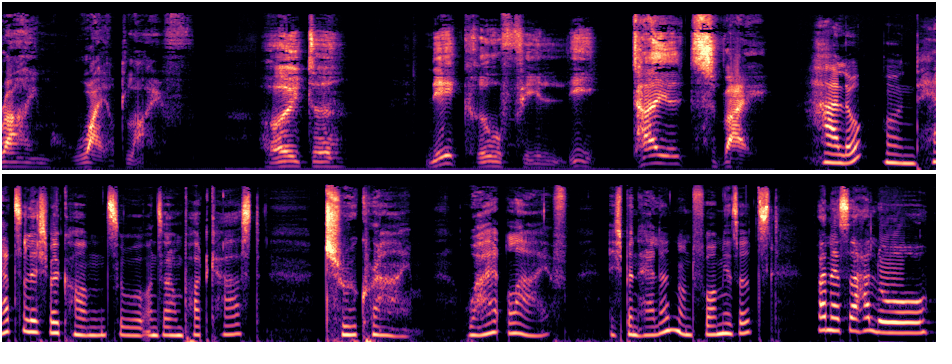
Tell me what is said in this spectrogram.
Crime Wildlife. Heute Nekrophilie Teil 2. Hallo und herzlich willkommen zu unserem Podcast True Crime Wildlife. Ich bin Helen und vor mir sitzt Vanessa, hallo.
